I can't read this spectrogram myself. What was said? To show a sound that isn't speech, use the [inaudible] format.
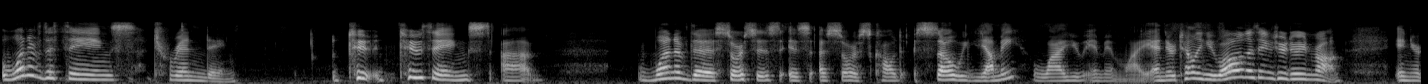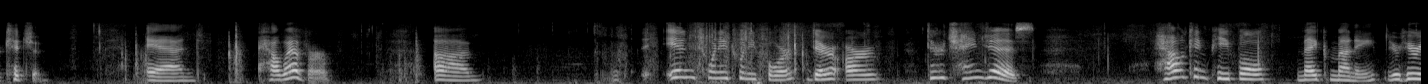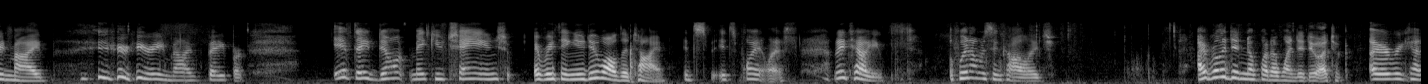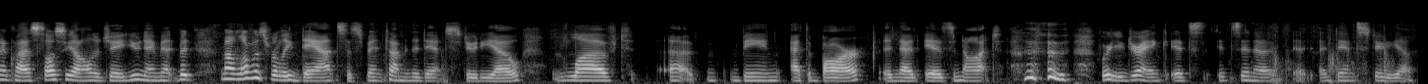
One of the things trending, two, two things. Um, one of the sources is a source called So Yummy, Y U M M Y, and they're telling you all the things you're doing wrong in your kitchen. And however, um, in 2024, there are there are changes. How can people make money? You're hearing my [laughs] you're hearing my paper. If they don't make you change everything you do all the time, it's it's pointless. Let me tell you, when I was in college, I really didn't know what I wanted to do. I took every kind of class, sociology, you name it. But my love was really dance. I spent time in the dance studio. Loved uh, being at the bar, and that is not [laughs] where you drink. It's it's in a, a, a dance studio.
